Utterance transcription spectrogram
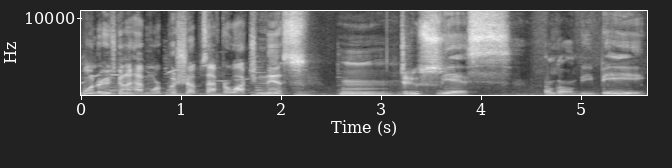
Wonder who's going to have more push ups after watching this. Hmm. Deuce. Yes, I'm gonna be big.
